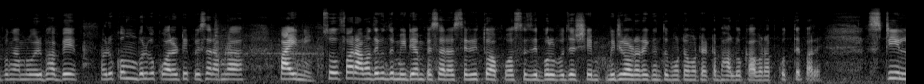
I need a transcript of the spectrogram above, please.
এবং আমরা ওইভাবে ওরকম বলব কোয়ালিটি পেসার আমরা পাইনি। সোফার আমাদের কিন্তু মিডিয়াম পেসার আছে ঋতু আপু আছে যে বলব যে সে মিডিল অর্ডারে কিন্তু মোটামুটি একটা ভালো কাভার আপ করতে পারে। স্টিল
